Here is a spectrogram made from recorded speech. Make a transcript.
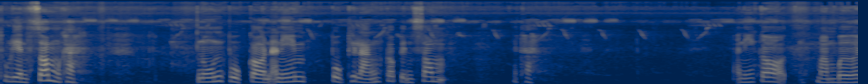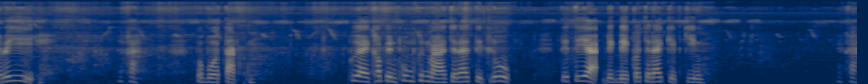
ทุเรียนส้มค่ะนูนปลูกก่อนอันนี้ปลูกทีหลังก็เป็นส้มนะคะ อันนี้ก็มัมเบอรี่นะคะ ปะบัวตัด เพื่อให้เขาเป็นพุ่มขึ้นมาจะได้ติดลูก เตี้ยๆเด็กๆก็จะได้เก็บกินนะคะ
